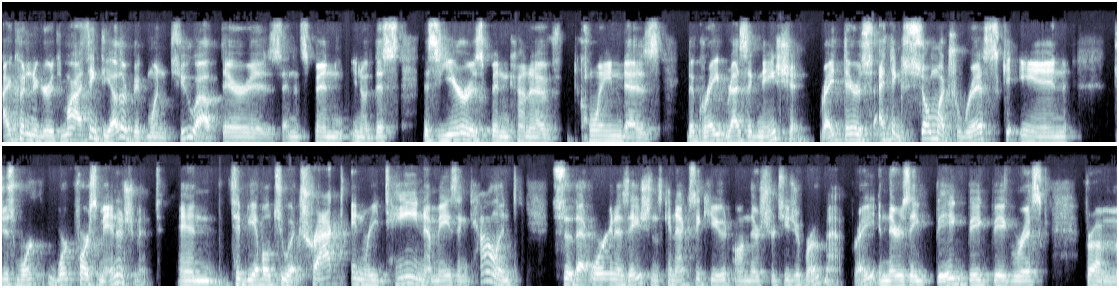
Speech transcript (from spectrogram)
I couldn't agree with you more. I think the other big one too out there is, and it's been, you know, this this year has been kind of coined as the great resignation, right? There's, I think, so much risk in just work workforce management and to be able to attract and retain amazing talent so that organizations can execute on their strategic roadmap, right? And there's a big, big, big risk from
